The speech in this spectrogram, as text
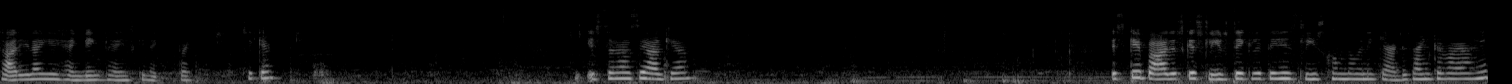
सारे ना, ये हैंगिंग्स हैं इसकी नेक पर, ठीक है? इस तरह से आ गया। इसके बाद इसके स्लीव्स देख लेते हैं। स्लीव्स को हम लोगों ने क्या डिज़ाइन करवाया है?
